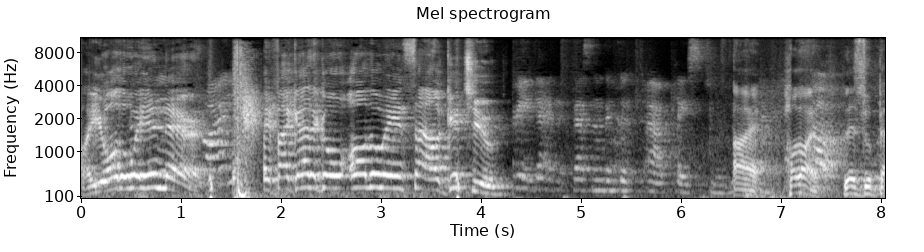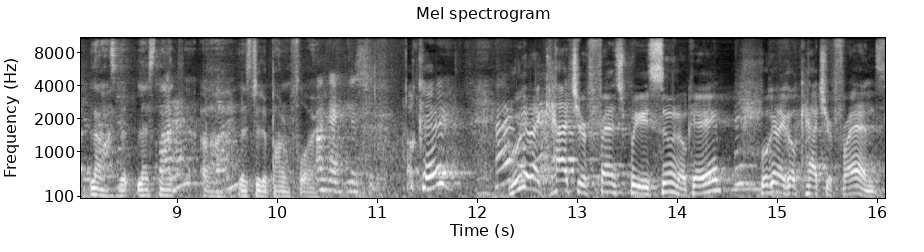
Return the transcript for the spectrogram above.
Are you all the way in there? If I gotta go all the way inside, I'll get you. Wait, that, that's not a good uh, place to. All right, hold on. So- Let's do ba- no. let- Let's not. Uh, let's do the bottom floor. Okay, let's do it. Okay. We're gonna catch your friends pretty soon. Okay. We're gonna go catch your friends.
